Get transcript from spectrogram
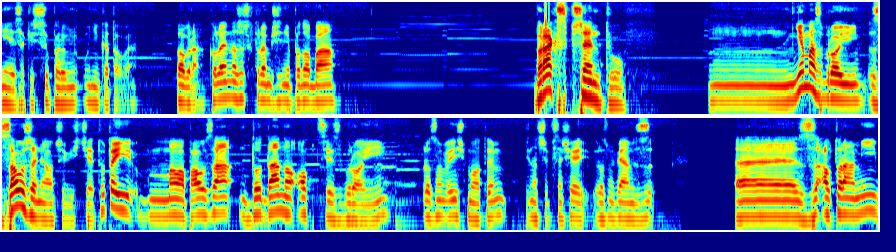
nie jest jakieś super uni- unikatowe. Dobra, kolejna rzecz, która mi się nie podoba. Brak sprzętu. Mm, nie ma zbroi, z założenia oczywiście. Tutaj mała pauza. Dodano opcję zbroi. Rozmawialiśmy o tym, znaczy w sensie rozmawiałem z, e, z autorami,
